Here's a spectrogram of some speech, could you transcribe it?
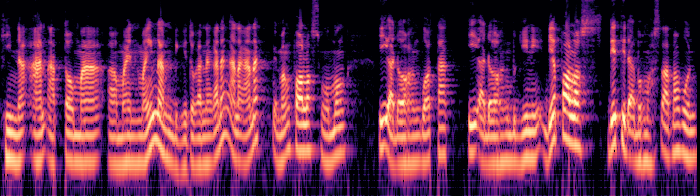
hinaan atau ma e, main-mainan begitu. Kadang-kadang anak-anak memang polos ngomong, "Ih, ada orang botak, ih ada orang begini." Dia polos, dia tidak bermaksud apa pun.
